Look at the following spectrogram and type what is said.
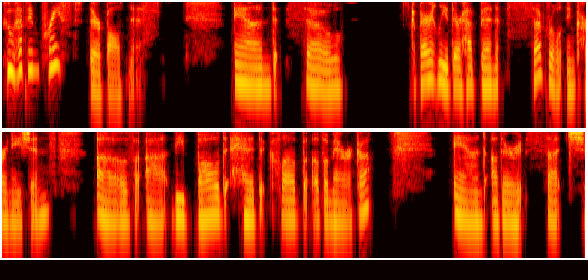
who have embraced their baldness. And so apparently there have been several incarnations of uh, the Bald Head Club of America and other such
